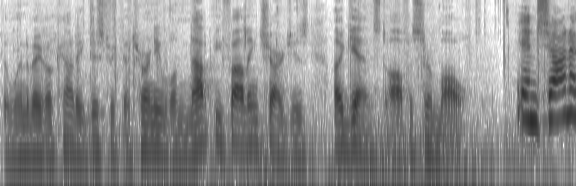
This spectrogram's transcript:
The Winnebago County District Attorney will not be filing charges against Officer Moe. In Shawnee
